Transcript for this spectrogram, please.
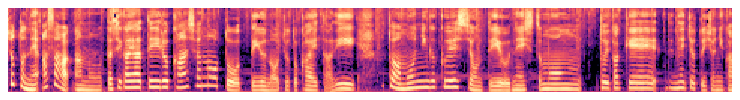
ちょっとね朝あの私がやっている感謝ノートっていうのをちょっと書いたりあとはモーニングクエスチョンっていうね質問問いかけでねちょっと一緒に考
